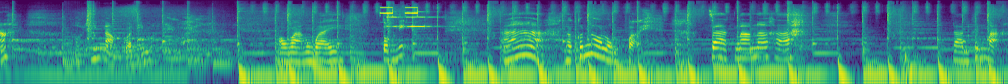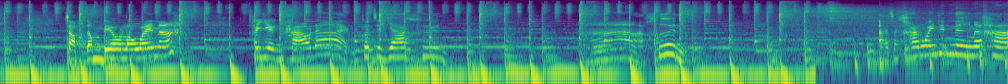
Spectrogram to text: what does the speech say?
นะ เอาที่หนักกว่านี้มาดีกว่า เอาวางไว้ตรงนี้ อ่า แล้วก็นอนลงไป จากนั้นนะคะดันขึ้นมา จับดัมเบลเราไว้นะขย่งเท้าได้มันก็จะยากขึ้น อ่า ขึ้น อาจจะค้างไว้นิดนึงนะคะ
